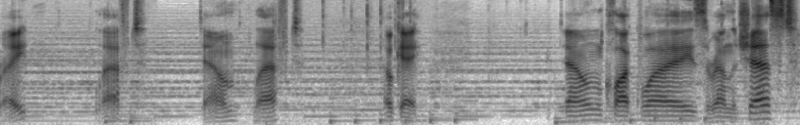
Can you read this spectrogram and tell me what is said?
Right. Left. Down. Left. Okay. Down clockwise around the chest.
